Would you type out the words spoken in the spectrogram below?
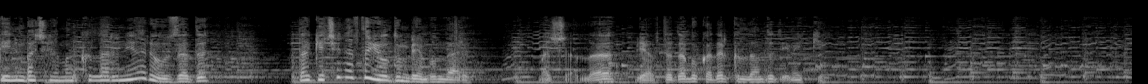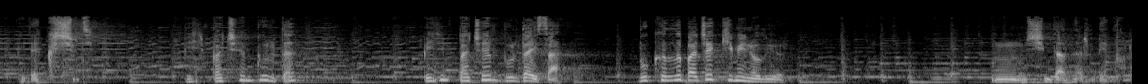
Benim bacağımın kılları niye ara uzadı? Daha geçen hafta yoldum ben bunları. Maşallah bir haftada bu kadar kıllandı demek ki. Bir dakika şimdi. Benim bacağım burada. Benim bacağım buradaysa... ...bu kıllı bacak kimin oluyor? Hmm, şimdi anlarım ben bunu.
